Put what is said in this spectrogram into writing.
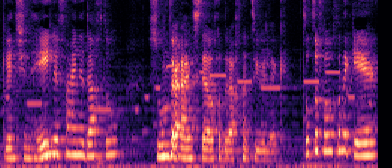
Ik wens je een hele fijne dag toe, zonder uitstelgedrag natuurlijk. Tot de volgende keer!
